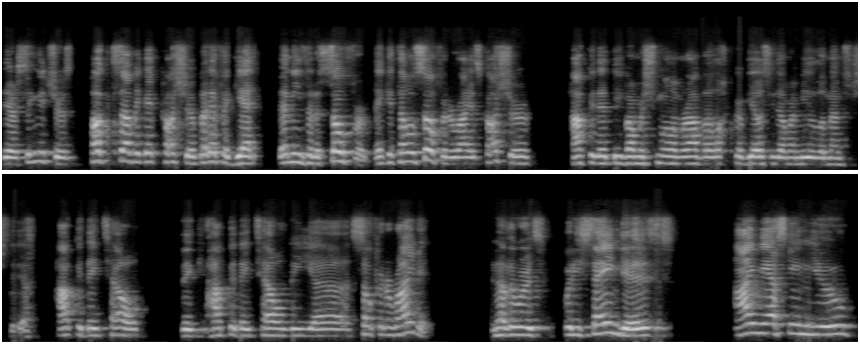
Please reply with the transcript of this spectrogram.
their signatures. get kosher, but if a get, that means that a sofer, they could tell a sofer to write his kosher. How could that be? How could they tell the how could they tell the uh, sofer to write it? In other words, what he's saying is, I'm asking you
